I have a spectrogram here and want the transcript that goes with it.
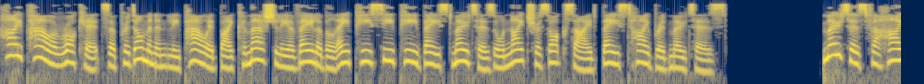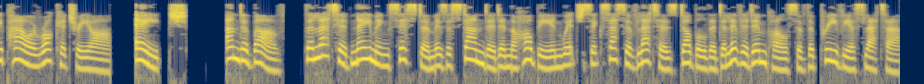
High-power rockets are predominantly powered by commercially available APCP-based motors or nitrous oxide-based hybrid motors. Motors for high-power rocketry are H and above. The lettered naming system is a standard in the hobby in which successive letters double the delivered impulse of the previous letter.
